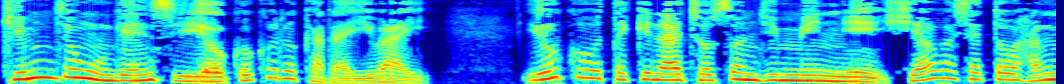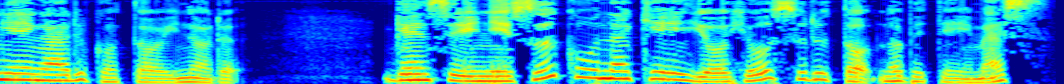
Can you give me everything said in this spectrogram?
金正恩元帥を心から祝い、友好的な朝鮮人民に幸せと繁栄があることを祈る。元帥に崇高な敬意を表すると述べています。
